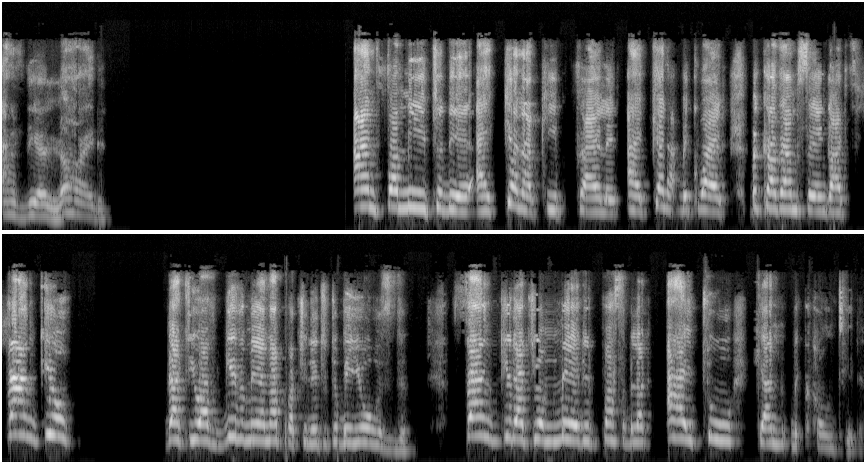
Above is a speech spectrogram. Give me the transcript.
as their Lord. And for me today, I cannot keep silent. I cannot be quiet because I'm saying, God, thank you that you have given me an opportunity to be used. Thank you that you made it possible that I too can be counted.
